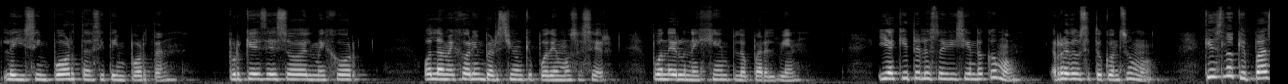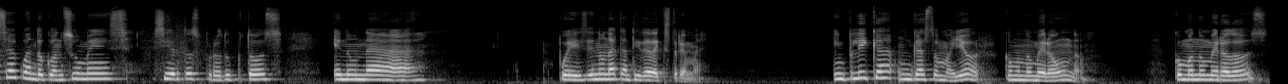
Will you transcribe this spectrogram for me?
les importa si te importan. Porque es eso el mejor o la mejor inversión que podemos hacer, poner un ejemplo para el bien. Y aquí te lo estoy diciendo cómo reduce tu consumo. ¿Qué es lo que pasa cuando consumes ciertos productos en una pues en una cantidad extrema? Implica un gasto mayor, como número uno. Como número dos,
